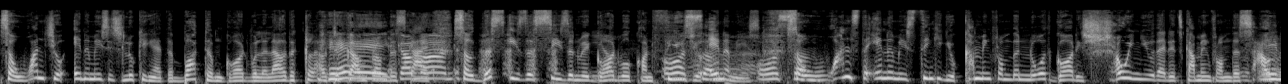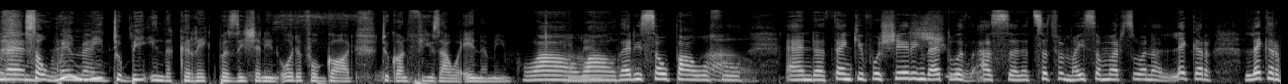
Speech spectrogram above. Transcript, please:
So once your enemies is looking at the bottom, God will allow the cloud to come from the come sky. on. So this is the season where God will confuse your Awesome. enemies. So Awesome. Once the enemy is thinking you're coming from the north, God is showing you that it's coming from the mm. south. Amen. So we Amen. need to be in the correct position in order for God to confuse our enemy. Wow, wow, that is so powerful. And uh, thank you for sharing that with us. Uh, dit sit vir my sommer so 'n lekker lekker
